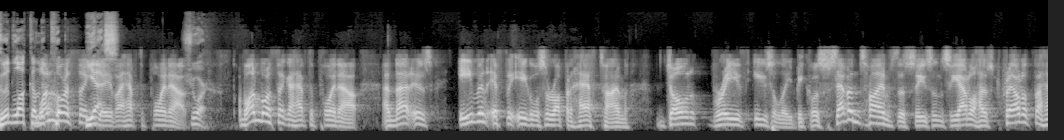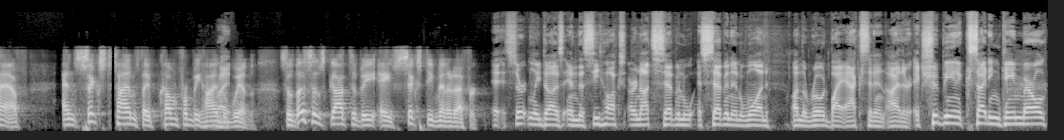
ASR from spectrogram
good luck on one the One more thing, yes. Dave, I have to point out. Sure. One more thing I have to point out, and that is even if the Eagles are up at halftime, don't breathe easily because seven times this season Seattle has trailed at the half – and six times they've come from behind right. to win. So this has got to be a 60 minute effort. It certainly does. And the Seahawks are not seven seven and one on the road by accident either. It should be an exciting game, Merrill.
